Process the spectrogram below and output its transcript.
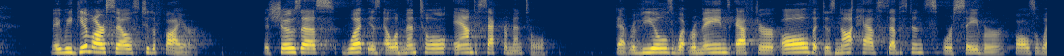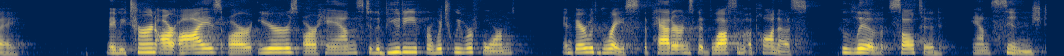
may we give ourselves to the fire that shows us what is elemental and sacramental, that reveals what remains after all that does not have substance or savor falls away. May we turn our eyes, our ears, our hands to the beauty for which we were formed and bear with grace the patterns that blossom upon us who live salted and singed.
